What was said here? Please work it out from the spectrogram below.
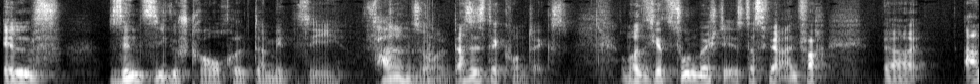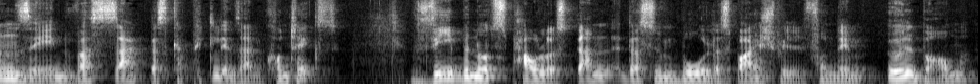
11 sind sie gestrauchelt, damit sie fallen sollen. Das ist der Kontext. Und was ich jetzt tun möchte, ist, dass wir einfach äh, ansehen, was sagt das Kapitel in seinem Kontext. Wie benutzt Paulus dann das Symbol, das Beispiel von dem Ölbaum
